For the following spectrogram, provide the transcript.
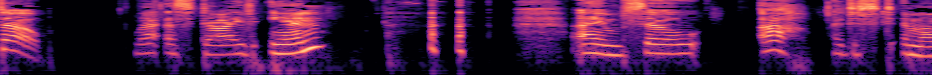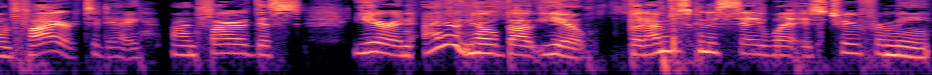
So, let us dive in. I am so, ah, I just am on fire today, on fire this year. And I don't know about you, but I'm just going to say what is true for me.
